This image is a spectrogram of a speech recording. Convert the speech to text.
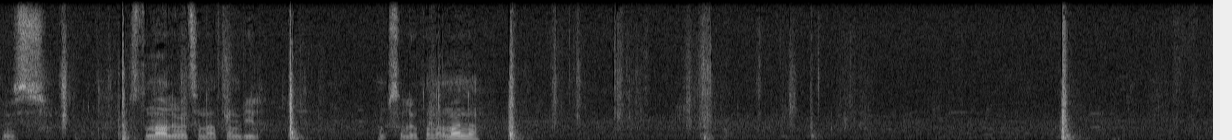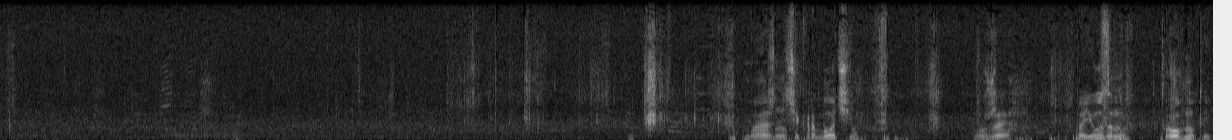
То есть устанавливается на автомобиль абсолютно нормально. Багажничек рабочий, уже поюзанный, прогнутый.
